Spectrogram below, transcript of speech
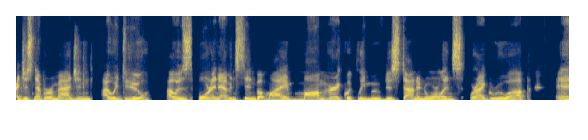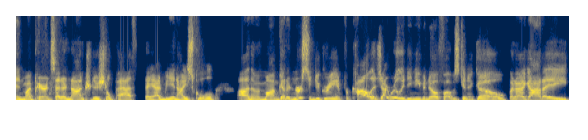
I just never imagined I would do. I was born in Evanston, but my mom very quickly moved us down to New Orleans where I grew up. And my parents had a non traditional path. They had me in high school. Uh, then my mom got a nursing degree. And for college, I really didn't even know if I was going to go, but I got a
